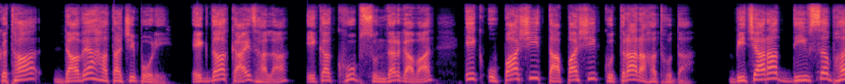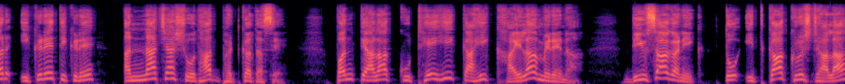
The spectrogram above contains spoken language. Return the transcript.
कथा डाव्या हाताची पोळी. एकदा काय झाला एका खूप सुंदर गावात एक उपाशी तापाशी कुत्रा राहत होता. बिचारा दिवसभर इकडे तिकडे अन्नाच्या शोधात भटकत असे. पण त्याला कुठेही काही खायला मिळेना. दिवसागणिक तो इतका कृष झाला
